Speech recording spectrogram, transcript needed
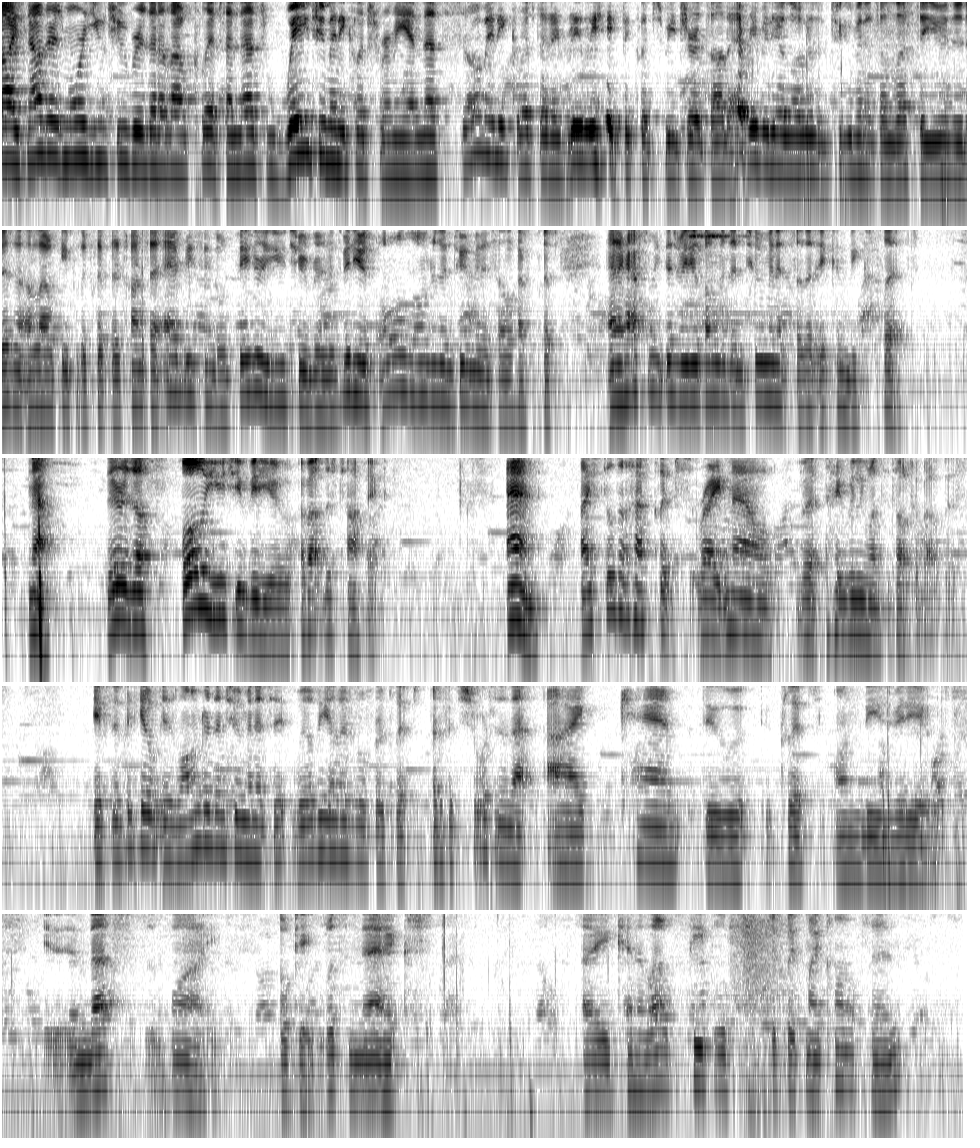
Guys, now there's more YouTubers that allow clips, and that's way too many clips for me, and that's so many clips that I really hate the clips feature. It's on every video longer than 2 minutes unless the user doesn't allow people to clip their content. Every single bigger YouTuber with videos all longer than 2 minutes will have clips, and I have to make this video longer than 2 minutes so that it can be clipped. Now, there is a full YouTube video about this topic, and I still don't have clips right now, but I really want to talk about this. If the video is longer than 2 minutes, it will be eligible for clips, but if it's shorter than that, I can't do clips on these videos, and that's why. Okay, what's next? I can allow people to clip my content,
